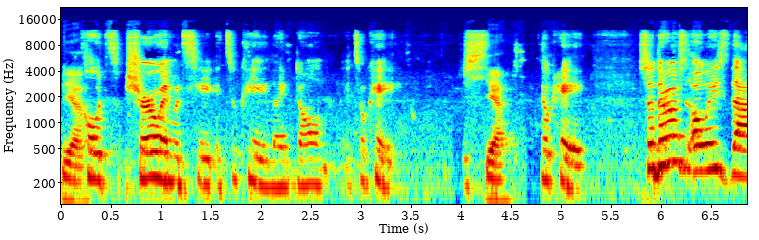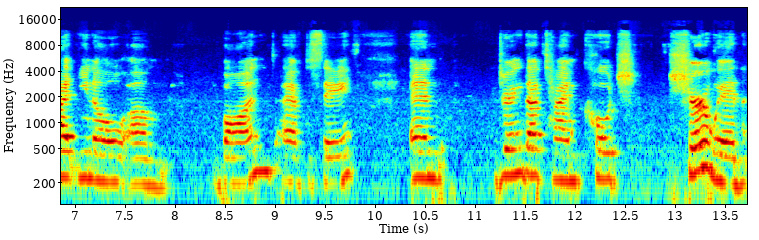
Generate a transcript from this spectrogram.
yeah. Coach Sherwin would say, it's okay. Like, don't, it's okay just yeah it's okay so there was always that you know um, bond i have to say and during that time coach sherwin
